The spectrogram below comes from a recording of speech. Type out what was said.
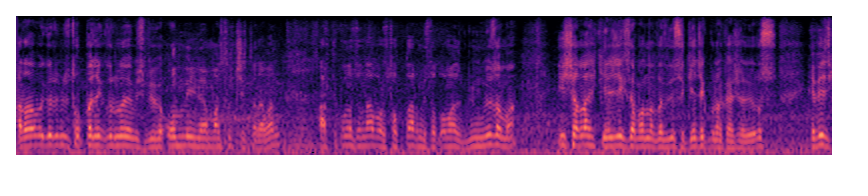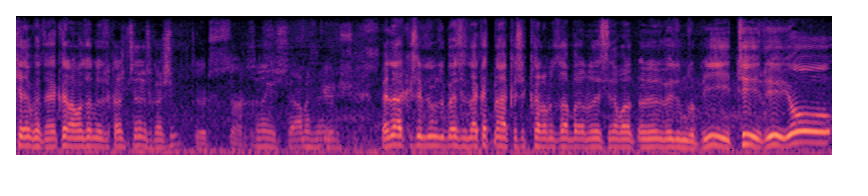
Araba gördüğümüzde toplanacak durumda demiş. Bir 10 bin lira masraf çıktı arabanın. Artık bundan sonra ne yaparız? Toplar mıyız toplamaz mıyız bilmiyoruz ama inşallah gelecek zamanlarda videosu gelecek buna karşılıyoruz. Hepiniz kendine bakın. Hakan Ramazan Özgür kardeşim. Sen Özgür kardeşim. Görüşürüz arkadaşlar. Sana görüşürüz. Ahmet sen- Ben arkadaşlar videomuzu. Like atmayı arkadaşlar kanalımıza abone olmayı, videomuzu bitiriyoruz.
